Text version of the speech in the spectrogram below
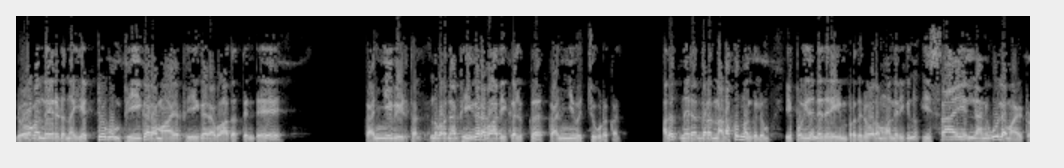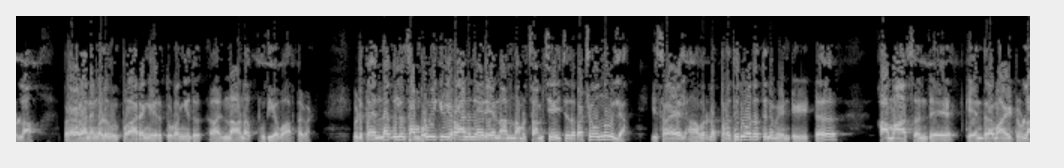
ലോകം നേരിടുന്ന ഏറ്റവും ഭീകരമായ ഭീകരവാദത്തിന്റെ കഞ്ഞി വീഴ്ത്തൽ എന്ന് പറഞ്ഞാൽ ഭീകരവാദികൾക്ക് കഞ്ഞി വെച്ചു കൊടുക്കൽ. അത് നിരന്തരം നടക്കുന്നെങ്കിലും ഇപ്പോൾ ഇതിനെതിരെയും പ്രതിരോധം വന്നിരിക്കുന്നു. ഇസ്രായേലിന് അനുകൂലമായിട്ടുള്ള പ്രകടനങ്ങളും ഇപ്പോൾ അരങ്ങേറി തുടങ്ങിയത് എന്നാണ് പുതിയ വാർത്തകൾ. ഇവിടെ ഇപ്പൊ എന്തെങ്കിലും സംഭവിക്കും ഇറാന് നേരെ എന്നാണ് നമ്മൾ സംശയിച്ചത്. പക്ഷെ ഒന്നുമില്ല. ഇസ്രായേൽ അവരുടെ പ്രതിരോധത്തിന് വേണ്ടിയിട്ട് ഹമാസിന്റെ കേന്ദ്രമായിട്ടുള്ള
